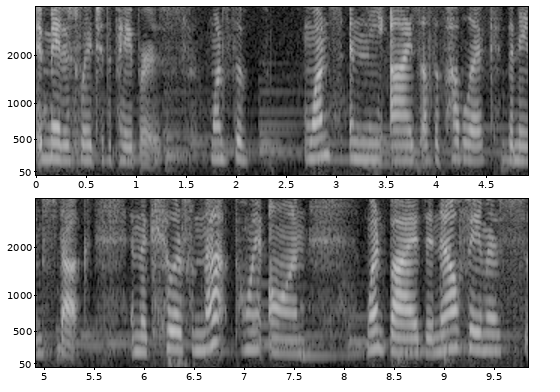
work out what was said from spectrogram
it made its way to the papers. Once the once in the eyes of the public, the name stuck, and the killer from that point on went by the now famous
